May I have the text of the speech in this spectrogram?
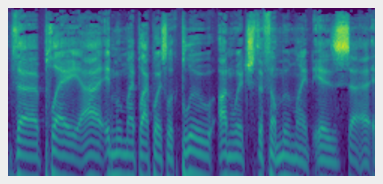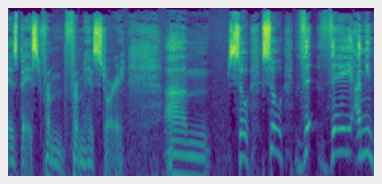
the play uh, "In Moonlight, Black Boys Look Blue," on which the film Moonlight is is based from from his story. Um, um, so so th- they, I mean,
